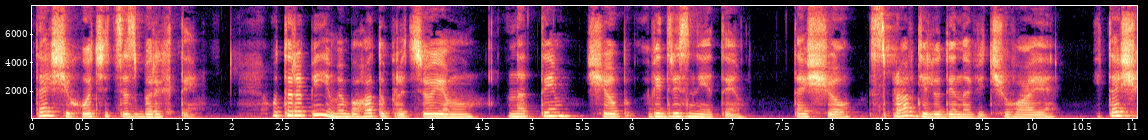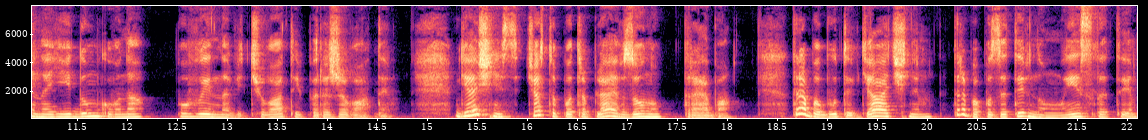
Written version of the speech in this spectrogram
те, що хочеться зберегти. У терапії ми багато працюємо над тим, щоб відрізнити те, що справді людина відчуває, і те, що, на її думку, вона повинна відчувати і переживати. Вдячність часто потрапляє в зону треба. Треба бути вдячним, треба позитивно мислити,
